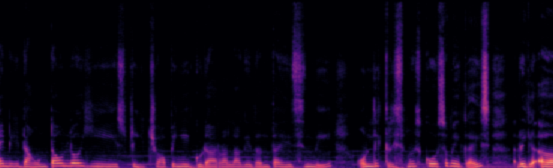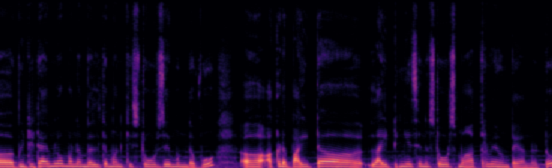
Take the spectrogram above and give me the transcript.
అండ్ ఈ డౌన్ టౌన్లో ఈ స్ట్రీట్ షాపింగ్ ఈ గుడారాలాగా ఇదంతా వేసింది ఓన్లీ క్రిస్మస్ కోసమే గైస్. విడి టైంలో మనం వెళ్తే మనకి స్టోర్స్ ఏమి ఉండవు. అక్కడ బయట లైటింగ్ వేసిన స్టోర్స్ మాత్రమే ఉంటాయి అన్నట్టు.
